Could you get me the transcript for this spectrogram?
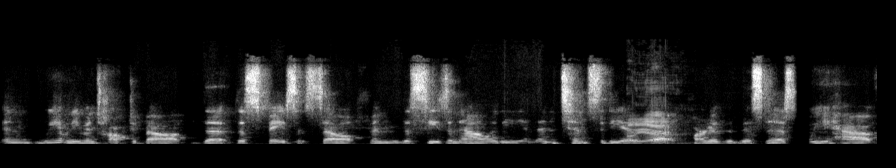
And we haven't even talked about the the space itself and the seasonality and the intensity oh, of oh, yeah. that part of the business. We have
